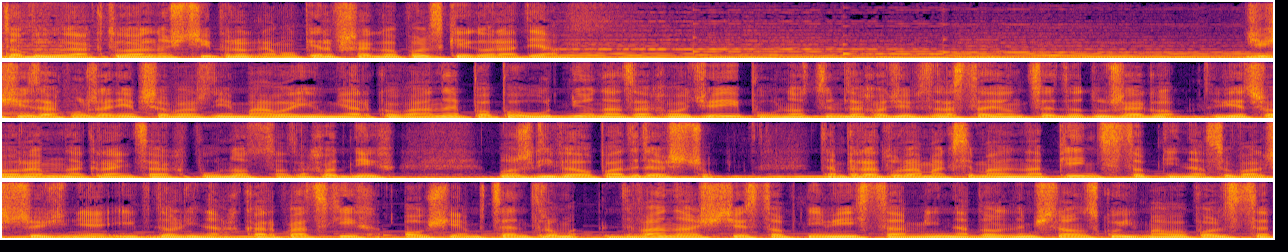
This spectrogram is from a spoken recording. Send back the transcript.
To były aktualności programu Pierwszego Polskiego Radia. Dziś zachmurzenie przeważnie małe i umiarkowane, po południu na zachodzie i północnym zachodzie wzrastające do dużego. Wieczorem na krańcach północno-zachodnich możliwe opady deszczu. Temperatura maksymalna 5 stopni na Suwalszczyźnie i w Dolinach Karpackich, 8 w centrum, 12 stopni miejscami na Dolnym Śląsku i Małopolsce.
